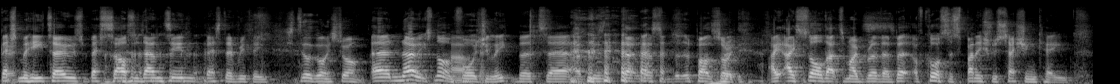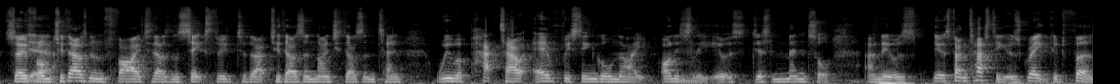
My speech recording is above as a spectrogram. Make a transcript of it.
Best mojitos, best salsa dancing, best everything. Still going strong. Uh, no, it's not, Ah, unfortunately. But uh, that, that's the part. story. I, I sold that to my brother. But of course, the Spanish recession came. So Yeah. from 2005, 2006 through to about 2009, 2010, we were packed out every single night. Honestly, Mm. it was just mental, and it was it was fantastic. It was great, good fun.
